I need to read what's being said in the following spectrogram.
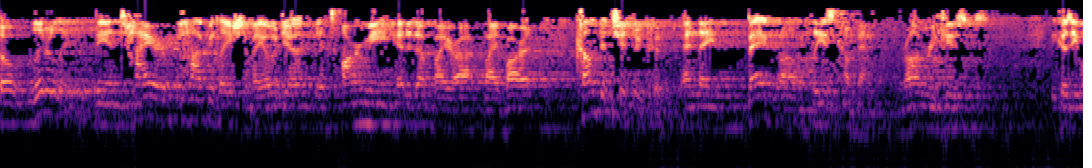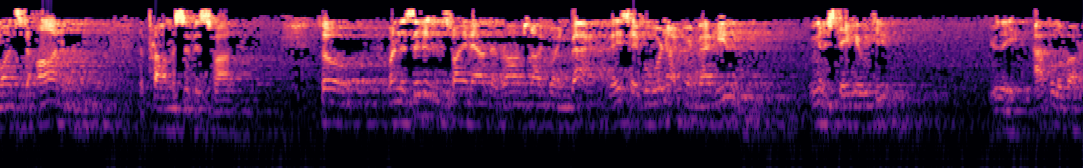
So literally, the entire population of Ayodhya, its army headed up by, by Bharat, come to Chitrakoot and they beg Ram, please come back. Ram refuses because he wants to honor the promise of his father. So when the citizens find out that Ram's not going back, they say, well, we're not going back either. We're going to stay here with you. You're the apple of our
